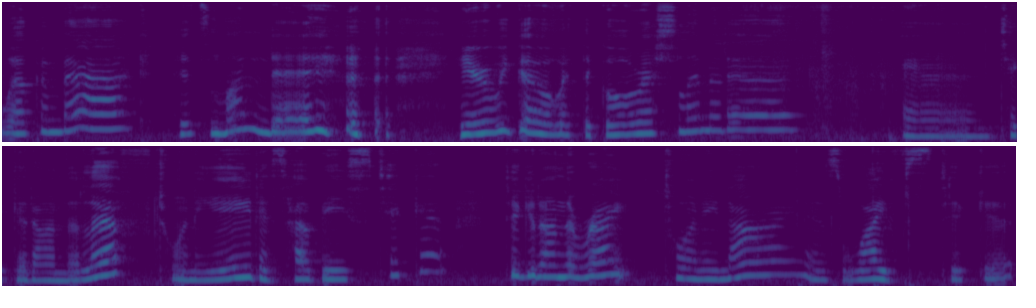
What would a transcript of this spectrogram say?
welcome back. It's Monday. Here we go with the Gold Rush Limited. And ticket on the left, 28 is hubby's ticket. Ticket on the right, 29 is wife's ticket.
